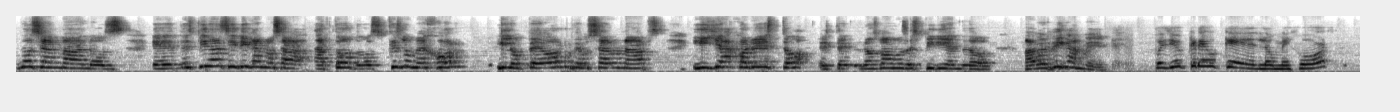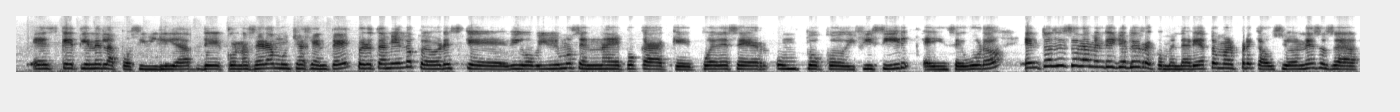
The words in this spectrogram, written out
no sean malos. Eh, despídanse y díganos a, a todos qué es lo mejor y lo peor de usar una apps. Y ya con esto este, nos vamos despidiendo. A ver, díganme. Pues yo creo que lo mejor es que tienes la posibilidad de conocer a mucha gente, pero también lo peor es que, digo, vivimos en una época que puede ser un poco difícil e inseguro. Entonces solamente yo les recomendaría tomar precauciones, o sea,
